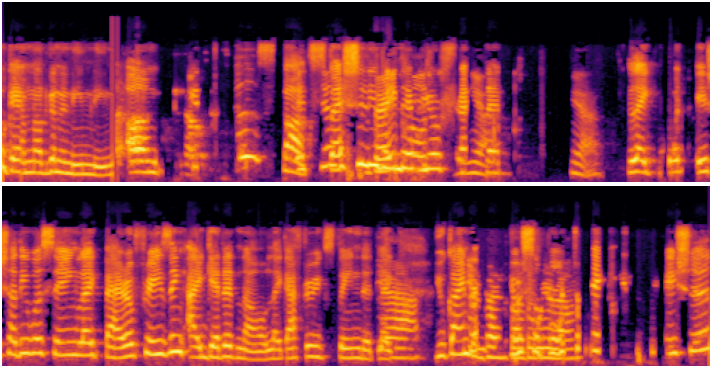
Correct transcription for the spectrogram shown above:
okay i'm not gonna name names um No. sucks, It's especially when they're your friend. Yeah. Yeah. like what Ishadi was saying, like paraphrasing, I get it now. Like after you explained it, like Yeah. you kind of you're supposed to take inspiration,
